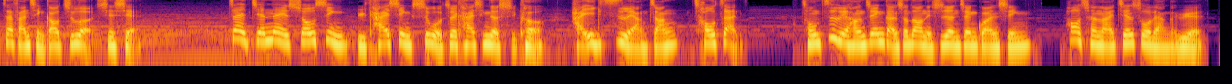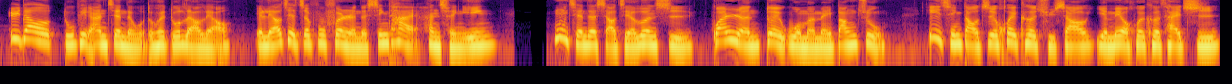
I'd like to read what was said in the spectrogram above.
再烦，请告知了，谢谢。在监内收信与开信是我最开心的时刻，还一字两张，超赞。从字里行间感受到你是认真关心。浩辰来监所两个月，遇到毒品案件的我都会多聊聊，也了解这部分人的心态和成因。目前的小结论是，官人对我们没帮助。疫情导致会客取消，也没有会客菜吃，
